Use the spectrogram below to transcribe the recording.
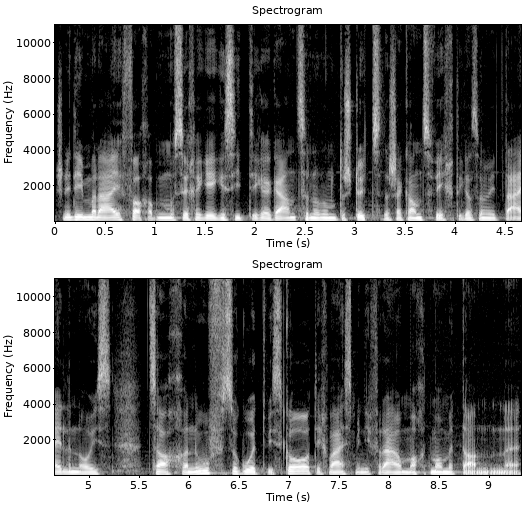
ist nicht immer einfach, aber man muss sich gegenseitig ergänzen und unterstützen. Das ist auch ganz wichtig. Also wir teilen uns die Sachen auf, so gut wie es geht. Ich weiß, meine Frau macht momentan äh,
